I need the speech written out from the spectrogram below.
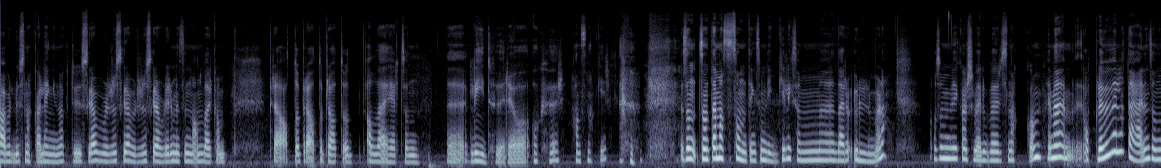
har vel du snakka lenge nok, du skravler og skravler og skravler, mens en mann bare kan prate og prate og prate, og alle er helt sånn uh, lydhøre og, og hør, han snakker. sånn, sånn, at det er masse sånne ting som ligger liksom eh, der og ulmer, da. Og som vi kanskje vel bør snakke om. Jeg opplever vel at det er en sånn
